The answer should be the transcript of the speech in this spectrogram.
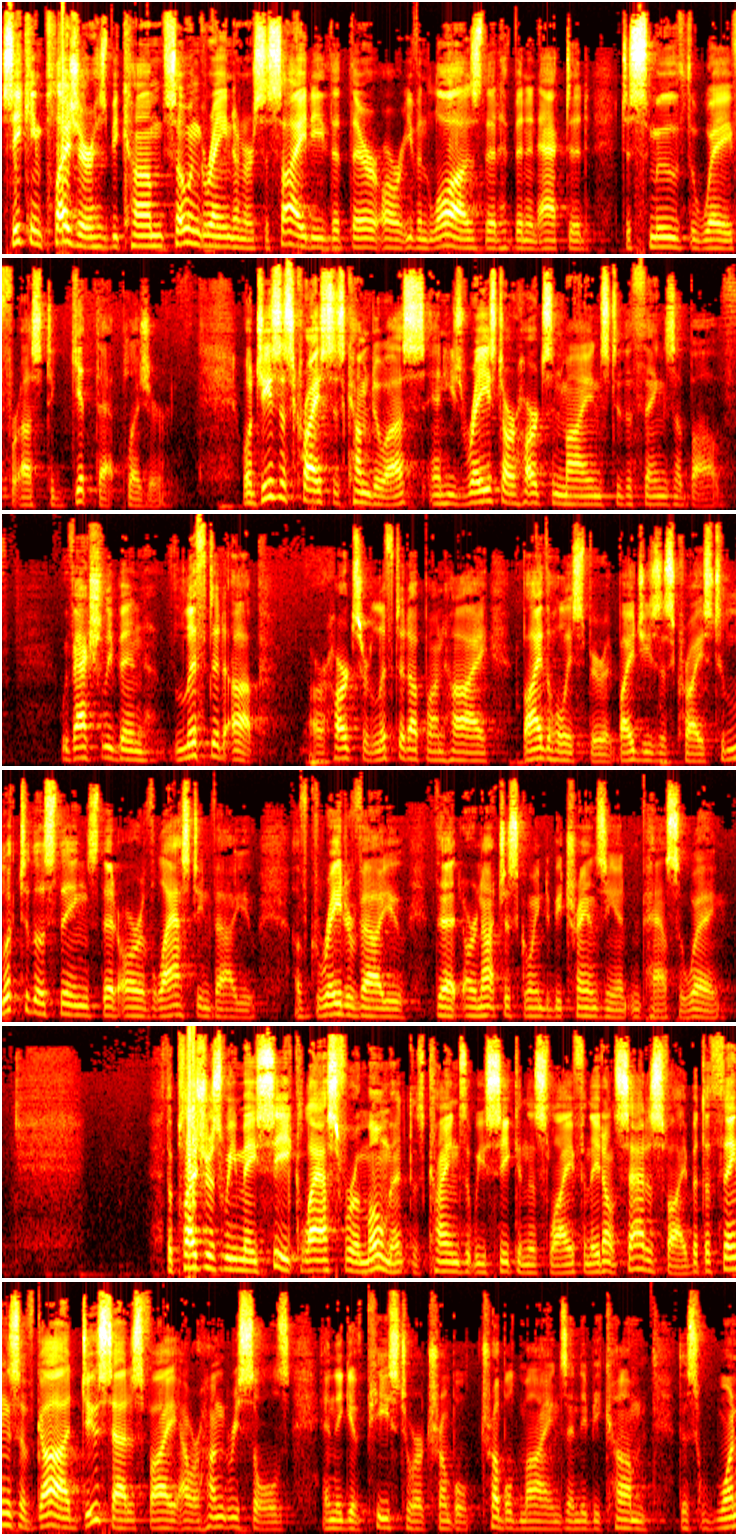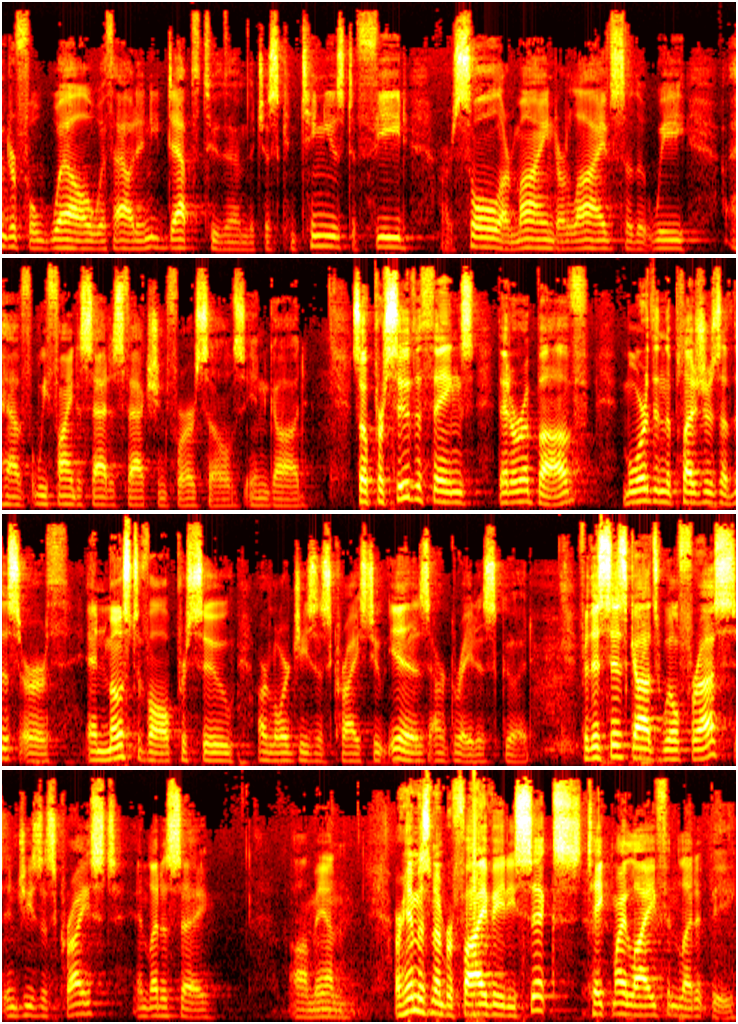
Seeking pleasure has become so ingrained in our society that there are even laws that have been enacted to smooth the way for us to get that pleasure. Well, Jesus Christ has come to us and he's raised our hearts and minds to the things above. We've actually been lifted up. Our hearts are lifted up on high by the Holy Spirit, by Jesus Christ, to look to those things that are of lasting value, of greater value, that are not just going to be transient and pass away. The pleasures we may seek last for a moment, the kinds that we seek in this life, and they don't satisfy. But the things of God do satisfy our hungry souls, and they give peace to our troubled, troubled minds, and they become this wonderful well without any depth to them that just continues to feed our soul, our mind, our lives, so that we, have, we find a satisfaction for ourselves in God. So pursue the things that are above more than the pleasures of this earth and most of all, pursue our Lord Jesus Christ, who is our greatest good. For this is God's will for us in Jesus Christ, and let us say, Amen. Our hymn is number 586 Take My Life and Let It Be.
